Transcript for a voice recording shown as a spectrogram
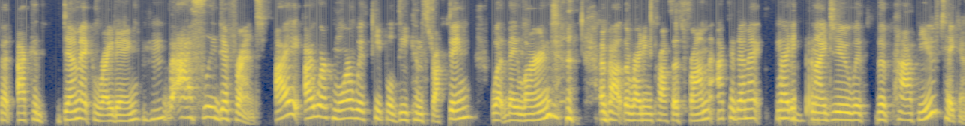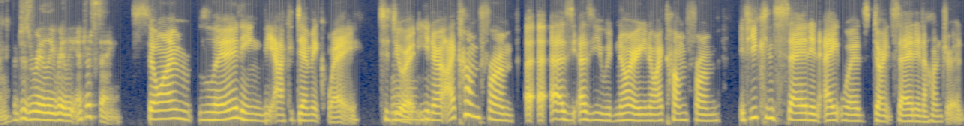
But academic writing, mm-hmm. vastly different. I, I work more with people deconstructing what they learned about the writing process from academic writing mm. than I do with the path you've taken, which is really, really interesting. So I'm learning the academic way to do mm. it. You know, I come from uh, as as you would know, you know, I come from if you can say it in 8 words, don't say it in a 100.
